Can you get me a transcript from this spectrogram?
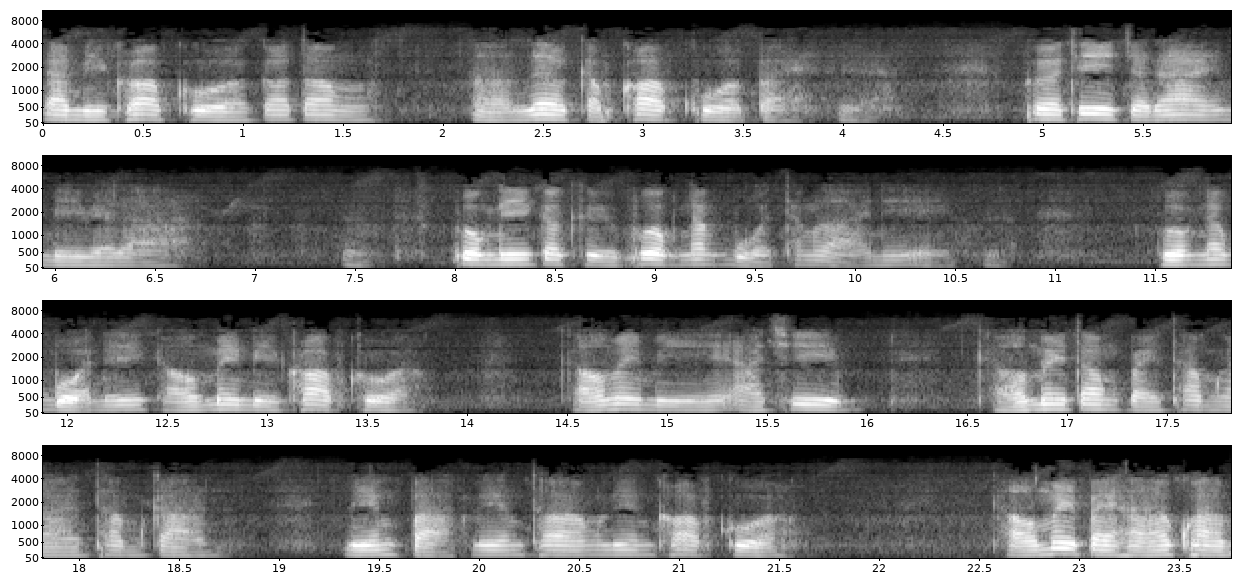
ถ้ามีครอบครัวก็ต้องเลิกกับครอบครัวไป เพื่อที่จะได้มีเวลา พวกนี้ก็คือพวกนักบวชทั้งหลายนี่เอง วกนักบวชนี้เขาไม่มีครอบครัว เขาไม่มีอาชีพ เขาไม่ต้องไปทำงานทำการ เลี้ยงปากเลี้ยงท้องเลี้ยงครอบครัว เขาไม่ไปหาความ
